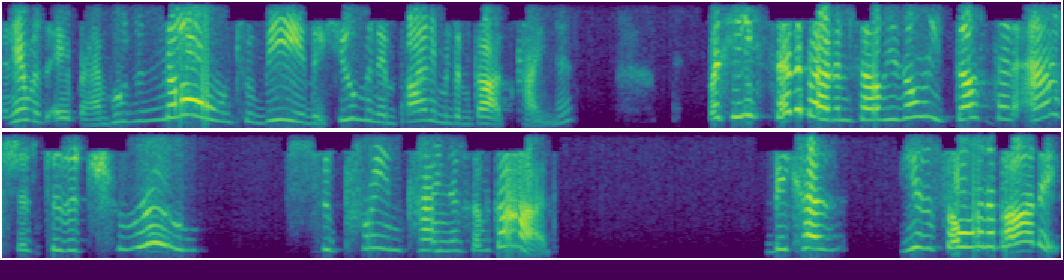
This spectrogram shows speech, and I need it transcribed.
And here was Abraham, who's known to be the human embodiment of God's kindness. But he said about himself, he's only dust and ashes to the true supreme kindness of God. Because he's a soul and a body.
